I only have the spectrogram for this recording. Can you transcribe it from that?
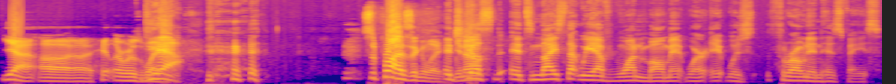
Yeah, uh, Hitler was way. Yeah, surprisingly. it's you know? just it's nice that we have one moment where it was thrown in his face.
